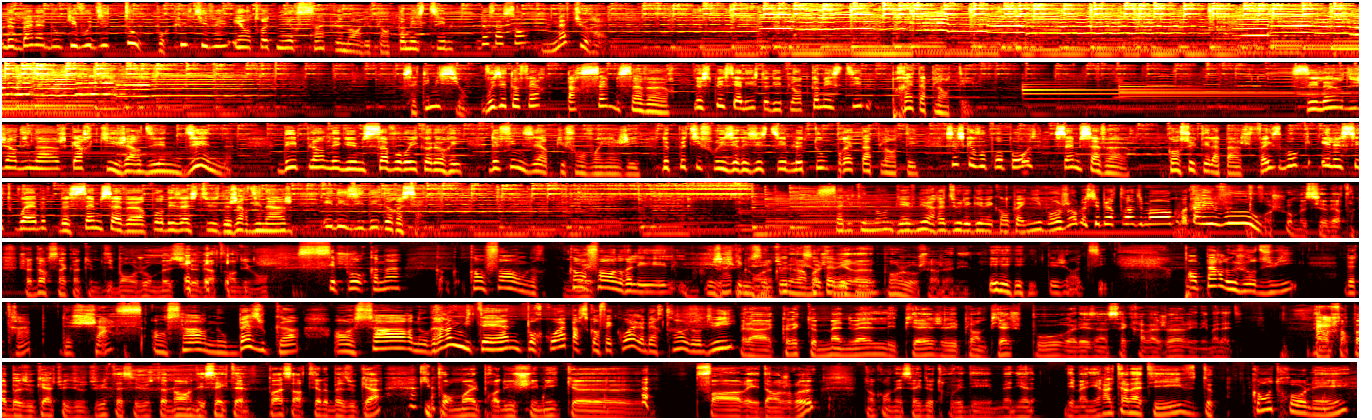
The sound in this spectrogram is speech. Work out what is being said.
le balado qui vous dit tout pour cultiver et entretenir simplement les plantes comestibles de façon naturelle. Cette émission vous est offerte par Sem Saveur, le spécialiste des plantes comestibles prêtes à planter. C'est l'heure du jardinage, car qui jardine dîne. Des plants de légumes savoureux et colorés, de fines herbes qui font voyager, de petits fruits irrésistibles, tout prêt à planter. C'est ce que vous propose Sem Saveur. Consultez la page Facebook et le site web de Sem Saveur pour des astuces de jardinage et des idées de recettes. Salut tout le monde, bienvenue à Radio Légumes et compagnie. Bonjour Monsieur Bertrand Dumont, comment allez-vous? Bonjour, monsieur Bertrand. J'adore ça quand tu me dis bonjour, monsieur Bertrand Dumont. C'est pour comment? Co- confondre, Oui. confondre les, gens qui nous écoutent, Alors qui moi, sont je veux avec dire euh, nous. bonjour, chère Janine. T'es gentil. On parle aujourd'hui de trappe, de chasse. On sort nos bazookas, on sort nos grandes mitaines. Pourquoi? Parce qu'on fait quoi, le Bertrand, aujourd'hui? Mais la collecte manuelle, les pièges et les plans de pièges pour les insectes ravageurs et les maladies. Mais on ne sort pas le bazooka, je te dis tout de suite. C'est justement, on essaye de pas sortir le bazooka, qui pour moi est le produit chimique euh, fort et dangereux. Donc, on essaye de trouver des manières, des manières alternatives de contrôler,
